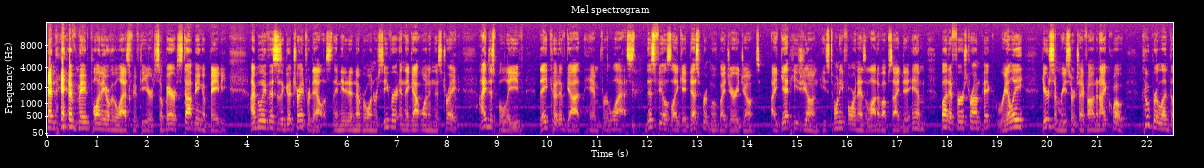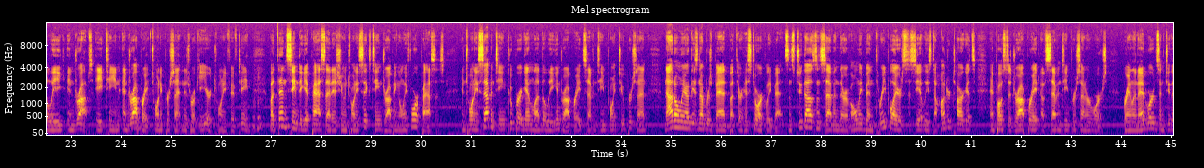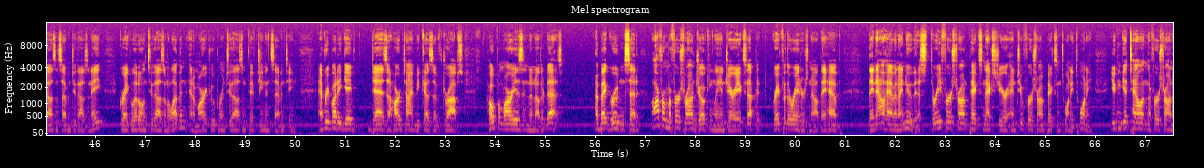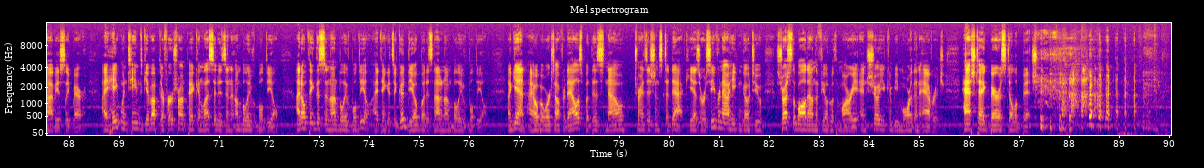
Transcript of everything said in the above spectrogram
and they have made plenty over the last 50 years. So, Bear, stop being a baby. I believe this is a good trade for Dallas. They needed a number one receiver, and they got one in this trade. I just believe they could have got him for less. This feels like a desperate move by Jerry Jones. I get he's young. He's 24 and has a lot of upside to him, but a first round pick? Really? Here's some research I found, and I quote Cooper led the league in drops, 18, and drop rate, 20% in his rookie year, 2015, mm-hmm. but then seemed to get past that issue in 2016, dropping only four passes. In 2017, Cooper again led the league in drop rate, 17.2%. Not only are these numbers bad, but they're historically bad. Since 2007, there have only been three players to see at least 100 targets and post a drop rate of 17% or worse. Braylon Edwards in 2007 2008, Greg Little in 2011, and Amari Cooper in 2015 and 17. Everybody gave Dez a hard time because of drops. Hope Amari isn't another Dez. I bet Gruden said, ah, "Offer him a first round jokingly," and Jerry accepted. Great for the Raiders now. They have, they now have, and I knew this, three first round picks next year and two first round picks in 2020. You can get talent in the first round, obviously, Bear. I hate when teams give up their first round pick unless it is an unbelievable deal. I don't think this is an unbelievable deal. I think it's a good deal, but it's not an unbelievable deal. Again, I hope it works out for Dallas, but this now transitions to Dak. He has a receiver now he can go to, stretch the ball down the field with Amari, and show you can be more than average. Hashtag Bear is still a bitch.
